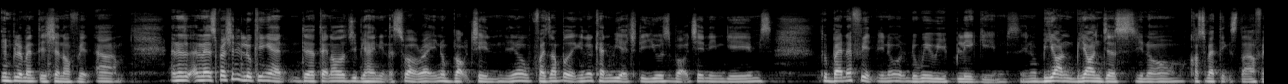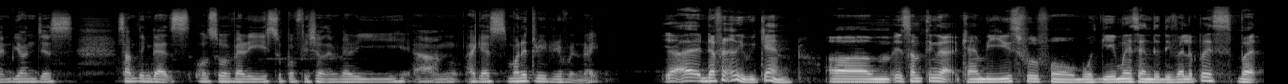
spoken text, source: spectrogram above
implementation of it. Um, and and especially looking at the technology behind it as well, right? You know, blockchain. You know, for example, you know, can we actually use blockchain in games to benefit, you know, the way we play games? You know, beyond beyond just you know cosmetic stuff and beyond just something that's also very superficial and very, um, I guess, monetary driven, right? Yeah, definitely we can. Um, it's something that can be useful for both gamers and the developers. But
